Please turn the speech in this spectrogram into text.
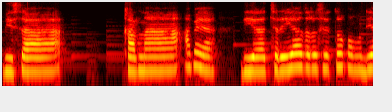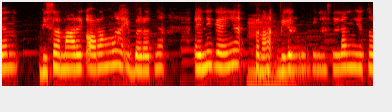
bisa karena apa ya? Dia ceria terus itu kemudian bisa narik orang lah ibaratnya. Eh ini kayaknya pernah Hmm. bikin orang penasaran gitu.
